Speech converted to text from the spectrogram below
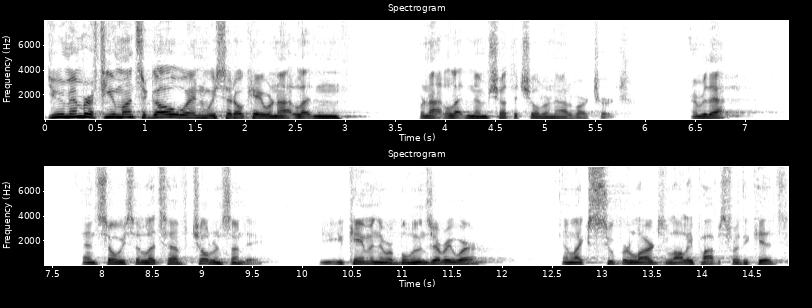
Do you remember a few months ago when we said, okay, we're not letting, we're not letting them shut the children out of our church? Remember that? And so we said, let's have Children's Sunday. You came and there were balloons everywhere and like super large lollipops for the kids.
